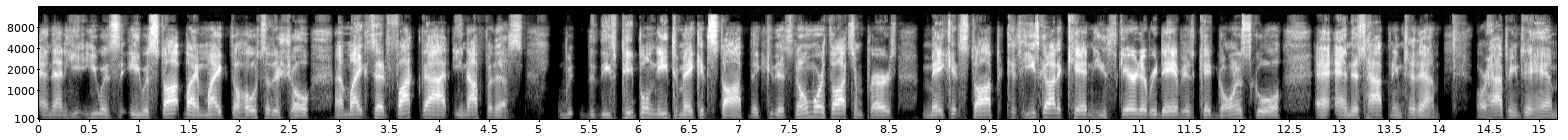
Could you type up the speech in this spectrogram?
and then he, he was he was stopped by mike the host of the show and mike said fuck that enough of this. These people need to make it stop. They, there's no more thoughts and prayers. Make it stop because he's got a kid and he's scared every day of his kid going to school and, and this happening to them or happening to him.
